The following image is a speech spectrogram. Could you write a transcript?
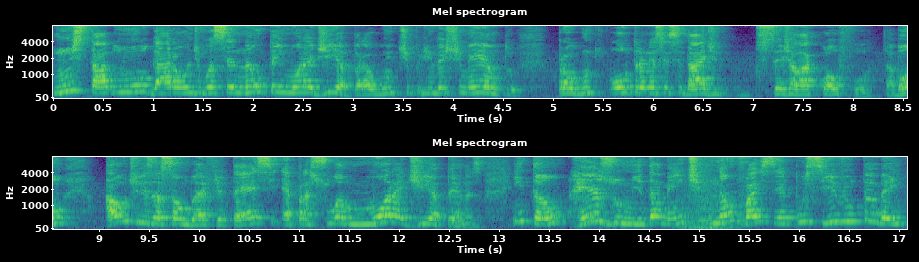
num estado, num lugar onde você não tem moradia, para algum tipo de investimento, para alguma outra necessidade, seja lá qual for, tá bom? A utilização do FGTS é para sua moradia apenas. Então, resumidamente, não vai ser possível também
